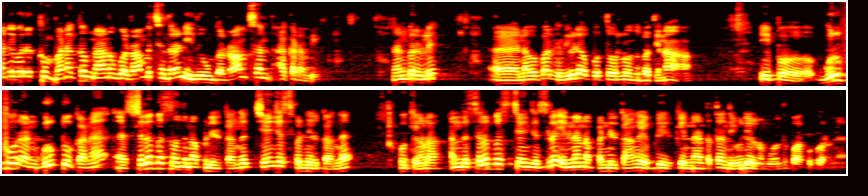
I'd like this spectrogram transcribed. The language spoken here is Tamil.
அனைவருக்கும் வணக்கம். நான் உங்கள் ராமச்சந்திரன். இது உங்கள் ராம்சன் அகாடமி. நண்பர்களே நம்ம பாருங்க இந்த வீடியோ பொறுத்தவரையிலும் வந்து பார்த்தீங்கன்னா இப்போ குரூப் ஃபோர் அண்ட் குரூப் டூக்கான சிலபஸ் வந்து என்ன பண்ணியிருக்காங்க சேஞ்சஸ் பண்ணியிருக்காங்க ஓகேங்களா? அந்த சிலபஸ் சேஞ்சஸில் என்னென்ன பண்ணியிருக்காங்க எப்படி இருக்குது என்னன்றத அந்த வீடியோ நம்ம வந்து பார்க்க போகிறோங்க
